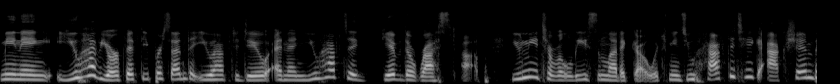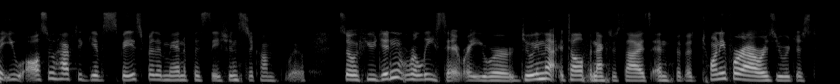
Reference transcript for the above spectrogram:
meaning you have your 50% that you have to do, and then you have to give the rest up. You need to release and let it go, which means you have to take action, but you also have to give space for the manifestations to come through. So if you didn't release it, right, you were doing that dolphin exercise, and for the 24 hours, you were just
